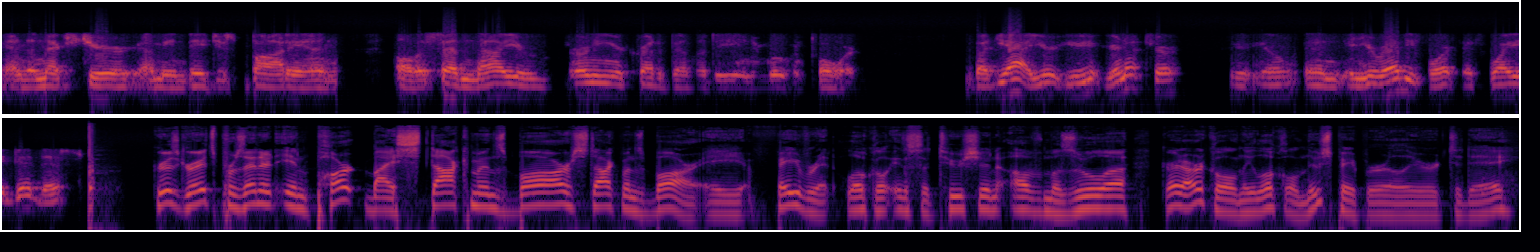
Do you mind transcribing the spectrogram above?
and the next year, I mean, they just bought in all of a sudden now you're earning your credibility and you're moving forward. But yeah, you're you, you're not sure, you, you know, and, and you're ready for it. That's why you did this. Grizz Greats presented in part by Stockman's Bar. Stockman's Bar, a favorite local institution of Missoula. Great article in the local newspaper earlier today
